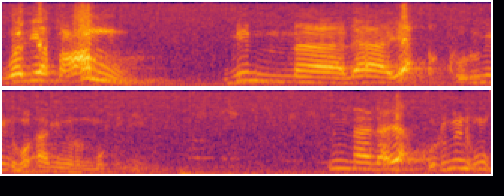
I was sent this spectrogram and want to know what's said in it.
وليطعموا مما لا يأكل منه أمير المؤمنين. مما لا يأكل منه.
